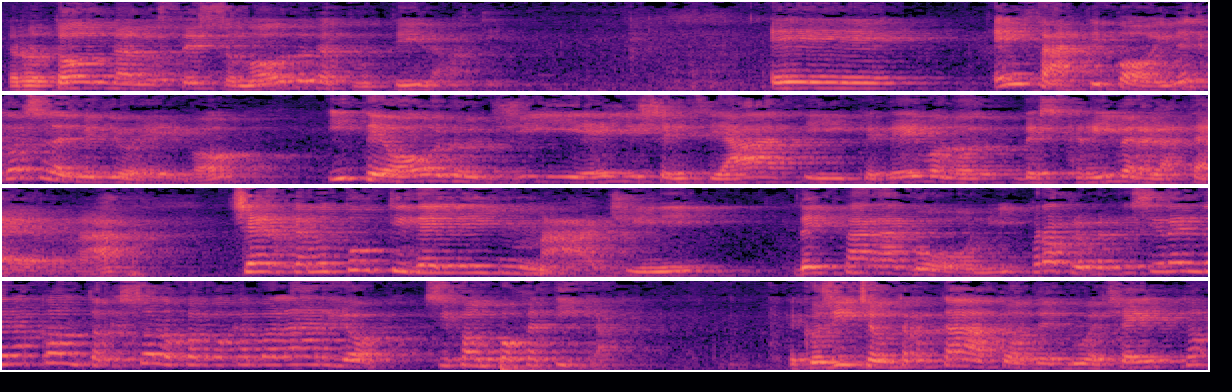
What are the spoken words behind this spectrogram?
rotonda allo stesso modo da tutti i lati. E, e infatti poi nel corso del Medioevo i teologi e gli scienziati che devono descrivere la terra cercano tutti delle immagini, dei paragoni, proprio perché si rendono conto che solo col vocabolario si fa un po' fatica. E così c'è un trattato del 200,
